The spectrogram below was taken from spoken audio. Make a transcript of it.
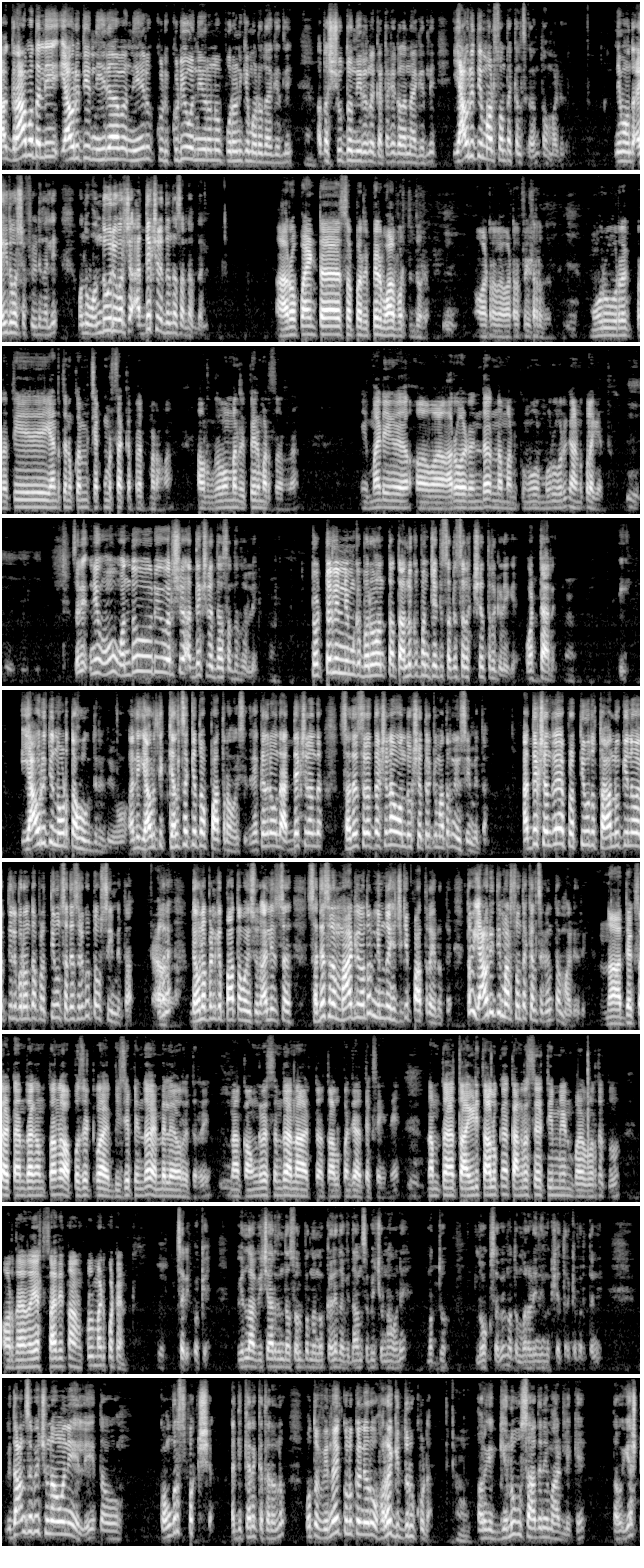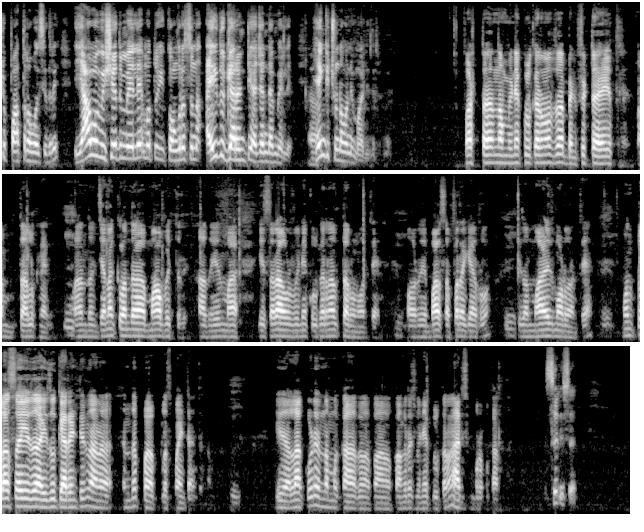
ಆ ಗ್ರಾಮದಲ್ಲಿ ಯಾವ ರೀತಿ ನೀರ, ನೀರು ಕುಡಿ, ಕುಡಿಯುವ ನೀರನ್ನು ಪೂರೈಕೆ ಮಾಡೋದಾಗಿರಲಿ, ಅಥವಾ ಶುದ್ಧ ನೀರಿನ ಘಟಕಗಳನ್ನಾಗಿರಲಿ, ಯಾವ ರೀತಿ ಮಾಡಿಸುವಂಥ ಕೆಲಸಗಳನ್ನು ತಾವು ಮಾಡಿದ್ರು? ನಿಮ್ಮ ಒಂದು ಐದು ವರ್ಷ ಫೀಲ್ಡ್ನಲ್ಲಿ, ಒಂದು ಒಂದೂವರೆ ವರ್ಷ ಅಧ್ಯಕ್ಷರಿದ್ದಂಥ ಸಂದರ್ಭದಲ್ಲಿ. ಆರೋ ಪಾಯಿಂಟ್, ಸ್ವಲ್ಪ ರಿಪೇರ್ ಭಾಳ ಬರ್ತಿದ್ದವ್ರು. ವಾಟರ್ ವಾಟರ್ ಫಿಲ್ಟರ್ದು ಮೂರು ಊರಿಗೆ ಪ್ರತಿ ಎಂಟು ದಿನಕ್ಕೊಮ್ಮೆ ಚೆಕ್ ಮಾಡ್ಸಕ್ಕೆ ಪ್ರಯತ್ನ ಮಾಡವ. ಅವ್ರು ತೊಗೊಂಬಂದು ರಿಪೇರ್ ಮಾಡ್ತಾರ ಈಗ ಮಾಡಿ ಆರೋದಿಂದ ನಮ್ಮ ಅನ್ಕು, ಮೂರು ಮೂರು ಅನುಕೂಲ ಆಗೈತೆ. ಸರಿ, ನೀವು ಒಂದೂವರೆ ವರ್ಷ ಅಧ್ಯಕ್ಷರಿದ್ದ ಸಂದರ್ಭದಲ್ಲಿ ಟೋಟಲಿ ನಿಮ್ಗೆ ಬರುವಂತ ತಾಲೂಕು ಪಂಚಾಯತಿ ಸದಸ್ಯರ ಕ್ಷೇತ್ರಗಳಿಗೆ ಒಟ್ಟಾರೆ ಯಾವ ರೀತಿ ನೋಡ್ತಾ ಹೋಗಿದ್ರಿ ನೀವು? ಅಲ್ಲಿ ಯಾವ ರೀತಿ ಕೆಲಸಕ್ಕೆ ತಾವು ಪಾತ್ರ ವಹಿಸಿದ್ರಿ? ಯಾಕಂದ್ರೆ ಒಂದು ಅಧ್ಯಕ್ಷರ ಸದಸ್ಯರ ತಕ್ಷಣ ಒಂದು ಕ್ಷೇತ್ರಕ್ಕೆ ಮಾತ್ರ ನೀವು ಸೀಮಿತ. ಅಧ್ಯಕ್ಷ ಅಂದ್ರೆ ಪ್ರತಿಯೊಂದು ತಾಲೂಕಿನ ವ್ಯಾಪ್ತಿಯಲ್ಲಿ ಬರುವಂತ ಪ್ರತಿಯೊಂದು ಸದಸ್ಯರಿಗೂ ತಾವು ಸೀಮಿತ. ಅಂದ್ರೆ ಡೆವಲಪ್ಮೆಂಟ್ಗೆ ಪಾತ್ರ ವಹಿಸೋರು. ಅಲ್ಲಿ ಸದಸ್ಯರು ಸದಸ್ಯರ ಮಾಡ್ಲಿಲ್ಲ ಅಂದ್ರೆ ನಿಮ್ದು ಹೆಚ್ಚಿಗೆ ಪಾತ್ರ ಇರುತ್ತೆ. ತಾವು ಯಾವ ರೀತಿ ಮಾಡಿಸುವಂತ ಕೆಲಸಗಳನ್ನ ತಾವು ಮಾಡಿದ್ರಿ? ನಾ ಅಧ್ಯಕ್ಷ ಆ ಟೈಮ್ದಾಗ ಅಂತಂದ್ರೆ ಅಪೋಸಿಟ್ ಬಿ ಜೆ ಪಿಯಿಂದ ಎಂ ಎಲ್ ಎ ಅವ್ರು ಇದ್ರಿ ನಾ ಕಾಂಗ್ರೆಸ್ ಇಂದ ನಾ ತಾಲೂಕು ಪಂಚಾಯತ್ ಅಧ್ಯಕ್ಷ ಹ್ಮ್. ನಮ್ಮ ಇಡೀ ತಾಲೂಕ ಕಾಂಗ್ರೆಸ್ ಟೀಮ್ ಏನು ಬರ್ತಿತ್ತು ಅವ್ರದ್ದು ಎಷ್ಟು ಸಾಧ್ಯತೆ ನಾನು ಅನುಕೂಲ ಮಾಡಿ ಕೊಟ್ಟೇನೆ. ಸರಿ ಓಕೆ ಇಲ್ಲ ವಿಚಾರದಿಂದ ಸ್ವಲ್ಪ ನಾನು ಕಳೆದ ವಿಧಾನಸಭೆ ಚುನಾವಣೆ ಮತ್ತು ಲೋಕಸಭೆ ಮತ್ತು ಮರಳಿ ನಿಮ್ಮ ಕ್ಷೇತ್ರಕ್ಕೆ ಬರ್ತೇನೆ. ವಿಧಾನಸಭೆ ಚುನಾವಣೆಯಲ್ಲಿ ತಾವು ಕಾಂಗ್ರೆಸ್ ಪಕ್ಷ ಅಧಿಕಾರಕ್ಕೆ ತರಲು ಮತ್ತು ವಿನಯ್ ಕುಲಕರ್ಣಿ ಅವರು ಹೊರಗಿದ್ದರೂ ಕೂಡ. ಅವರಿಗೆ ಗೆಲುವು ಸಾಧನೆ ಮಾಡಲಿಕ್ಕೆ ತಾವು ಎಷ್ಟು ಪಾತ್ರ ವಹಿಸಿದ್ರಿ ಯಾವ ವಿಷಯದ ಮೇಲೆ ಮತ್ತು ಈ ಕಾಂಗ್ರೆಸ್ನ ಐದು ಗ್ಯಾರಂಟಿ ಅಜೆಂಡಾ ಮೇಲೆ ಹೆಂಗೆ ಚುನಾವಣೆ ಮಾಡಿದ್ರಿ ಫಸ್ಟ್ ನಮ್ಮ ವಿನಯ್ ಕುಲಕರ್ಣದ ಬೆನಿಫಿಟ್ ಐತ್ರಿ ನಮ್ಮ ತಾಲೂಕಿನಾಗ. ಒಂದು ಜನಕ್ಕೆ ಒಂದು ಮಾಬ್ ಐತ್ರಿ ಅದು ಏನು ಮಾ ಈ ಸರ ಅವ್ರು ವಿನಯ್ ಕುಲಕರ್ಣ ತರೋಣ ಅಂತೆ ಅವ್ರ ಅವ್ರಿಗೆ ಭಾಳ ಸಫರ್ ಆಗ್ಯಾರು. ಇದೊಂದು ಮಾಡಿದ್ ಮಾಡುವಂತೆ. ಒಂದು ಪ್ಲಸ್ ಇದು ಐದು ಗ್ಯಾರಂಟಿ ನಾನು ಪ್ಲಸ್ ಪಾಯಿಂಟ್ ಆಯ್ತು. ಇದೆಲ್ಲ ಕೂಡ ನಮ್ಮ ಕಾಂಗ್ರೆಸ್ ವಿನಯ ಕುಲಕರ್ಣ ಆರಿಸಿಕೊಂಡ್ಬರ್ಬೇಕಾದ ಬರ್ಬೇಕಾಗ್ತದೆ. ಸರಿ ಸರ್.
